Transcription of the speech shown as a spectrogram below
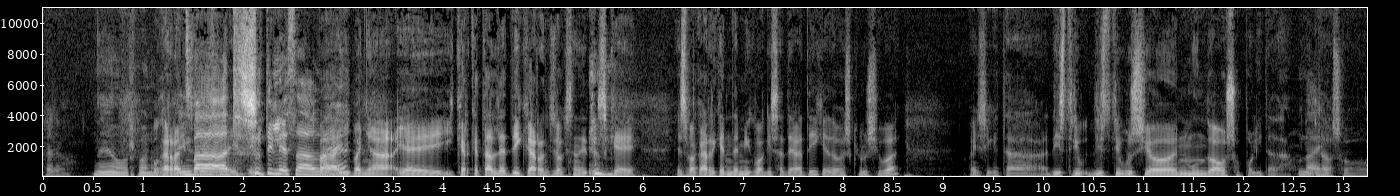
claro. Ne, hor, bueno, daite- sutileza daude. bai, baina e, ikerketa aldetik garrantzituak izan daitezke ez bakarrik endemikoak izateagatik edo esklusiboak, baizik eta distribu distribuzioen mundua oso polita da. Bai. Da oso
